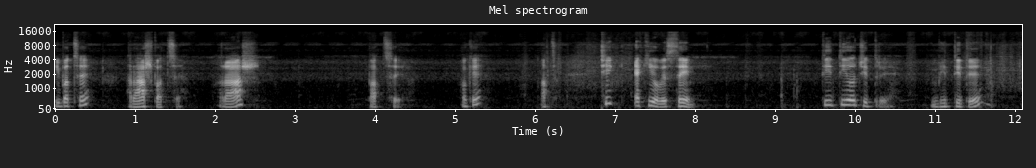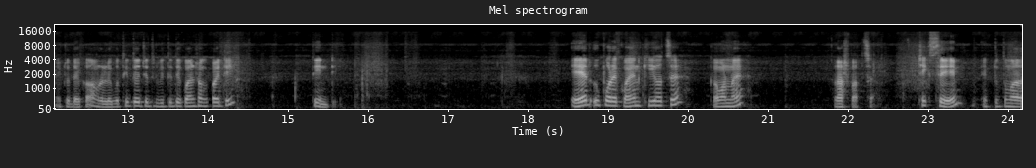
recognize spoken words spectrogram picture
কি পাচ্ছে? হ্রাস পাচ্ছে। হ্রাস পাচ্ছে। ওকে? আচ্ছা ঠিক একইভাবে সেম তৃতীয় চিত্রে ভিত্তিতে, একটু দেখো, আমরা লিখব, তৃতীয় চিত্রের ভিত্তিতে কয়েন সংখ্যা কয়টি? তিনটি। এর উপরে কয়েন কি হচ্ছে? ক্রমান্বয়ে হ্রাস পাচ্ছে। ঠিক সেম একটু তোমার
